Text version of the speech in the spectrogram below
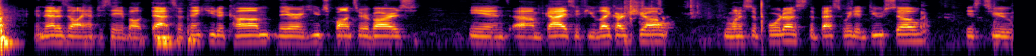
And that is all I have to say about that. So thank you to Calm. They're a huge sponsor of ours. And um, guys, if you like our show, you want to support us, the best way to do so is to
